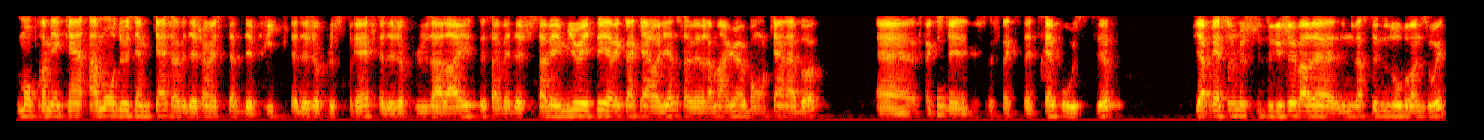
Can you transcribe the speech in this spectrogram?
mon premier camp à mon deuxième camp, j'avais déjà un step de prix. J'étais déjà plus prêt, j'étais déjà plus à l'aise. Ça avait, mieux été avec la Caroline. J'avais vraiment eu un bon camp là-bas. Euh, fait que c'était très positif. Puis après ça, je me suis dirigé vers l'Université du Nouveau-Brunswick.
